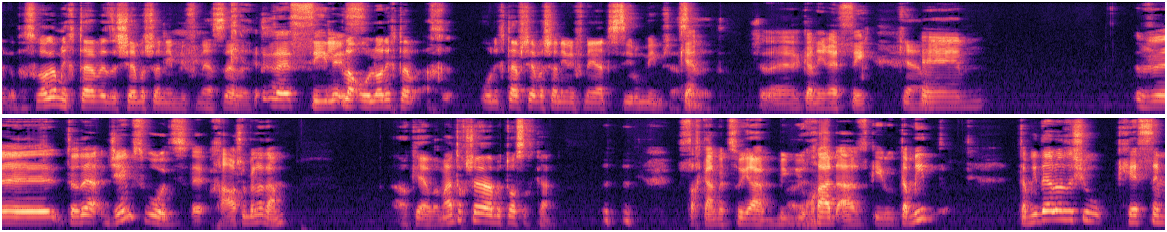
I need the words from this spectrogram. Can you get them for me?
אגב, פסקול גם נכתב איזה שבע שנים לפני הסרט. זה סילס, לא, הוא לא נכתב, הוא נכתב שבע שנים לפני הצילומים של כן. הסרט. שזה כנראה שיא. כן. אמ, ואתה יודע, ג'יימס וודס, אה, חרא של בן אדם, אוקיי, אבל מה אתה חושב בתור שחקן? שחקן מצוין במיוחד אז כאילו תמיד תמיד היה לו איזשהו קסם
